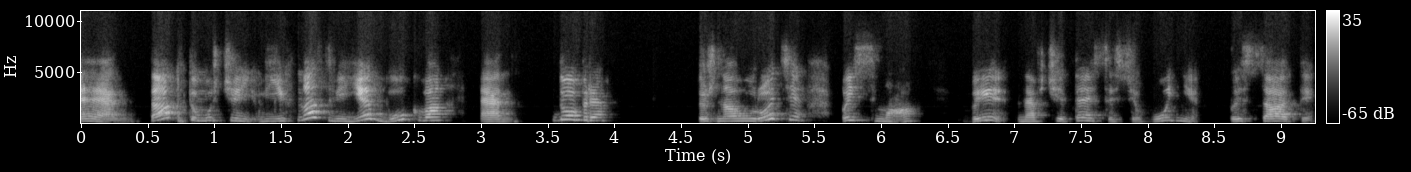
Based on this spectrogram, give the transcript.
Н, так? Тому що в їх назві є буква Н. Добре. Тож на уроці письма ви навчитеся сьогодні писати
